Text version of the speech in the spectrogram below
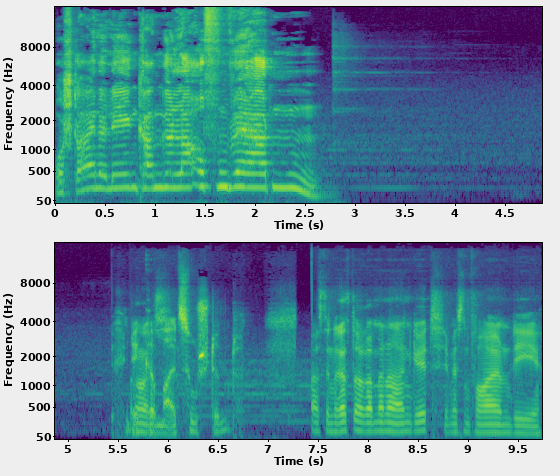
Wo Steine liegen, kann gelaufen werden! Ich denke mal zustimmt. Was den Rest eurer Männer angeht, wir müssen vor allem die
